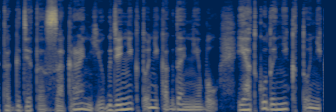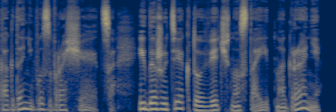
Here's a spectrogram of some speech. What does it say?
это где-то за гранью, где никто никогда не был, и откуда никто никогда не возвращается. И даже те, кто вечно стоит на грани,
